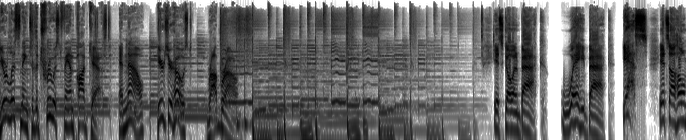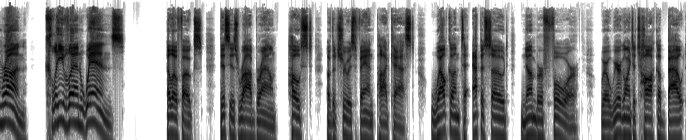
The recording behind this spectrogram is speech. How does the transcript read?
You're listening to the Truest Fan Podcast. And now, here's your host, Rob Brown. It's going back, way back. Yes, it's a home run. Cleveland wins. Hello, folks. This is Rob Brown, host of the Truest Fan podcast. Welcome to episode number four, where we're going to talk about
